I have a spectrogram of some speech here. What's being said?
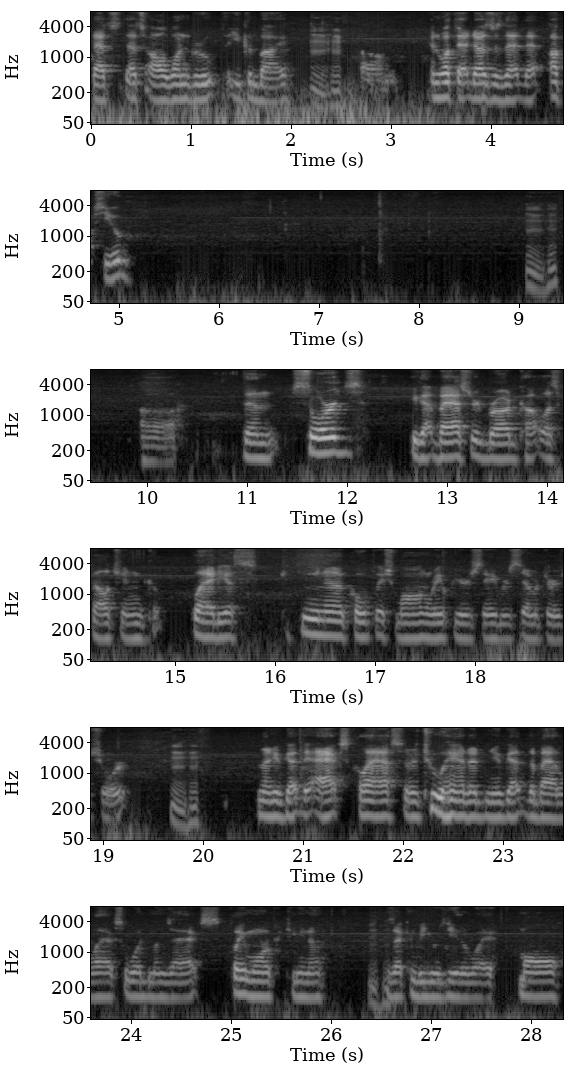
That's that's all one group that you can buy. hmm Um, and what that does is that that ups you. hmm Uh, then swords, you got bastard, broad, cutlass, falchion, gladius, katana, khopesh, long, rapier, saber, scimitar, short. hmm And then you've got the axe class, or two-handed, and you've got the battle axe, woodman's axe, claymore, katana, because Mhm. that can be used either way. Maul,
